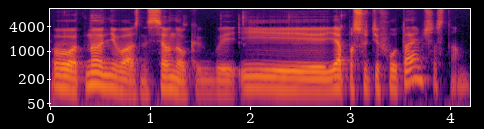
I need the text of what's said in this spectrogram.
Вот, но неважно, все равно как бы. И я, по сути, full тайм сейчас там.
